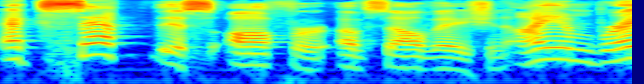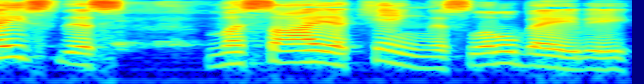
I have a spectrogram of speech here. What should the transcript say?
accept this offer of salvation. I embrace this Messiah King, this little baby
